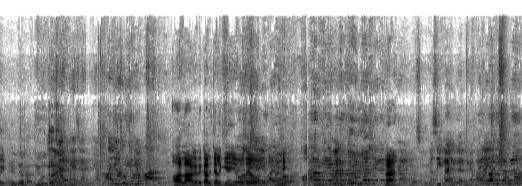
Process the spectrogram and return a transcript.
ਬੈਠੇ ਇੱਧਰ ਜਾਂਦੀਆਂ ਜਾਂਦੀਆਂ ਪਤਾ ਨਹੀਂ ਝੂਠ ਕਿਉਂ ਮਾਰਦੀ ਆ ਲਾ ਕੇ ਤੇ ਕੱਲ ਚਲ ਗਈਆਂ ਸੀ ਉਹਦੇ ਉਹ ਹਾਂਜੀ। ਹੈ? ਅਸੀਂ ਕਰਨੀਆਂ ਵਾਲੀ ਕਰਨੀਆਂ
